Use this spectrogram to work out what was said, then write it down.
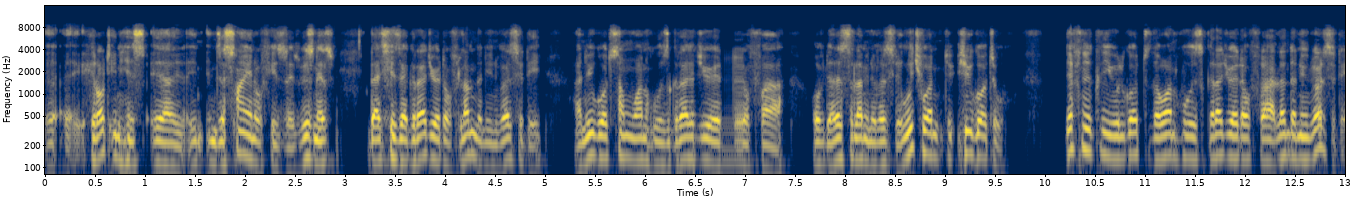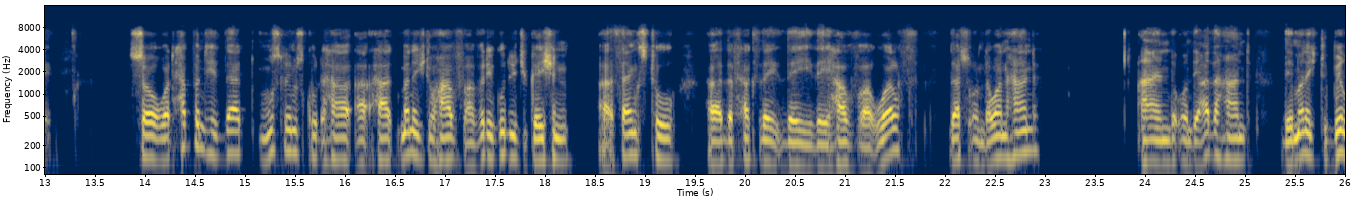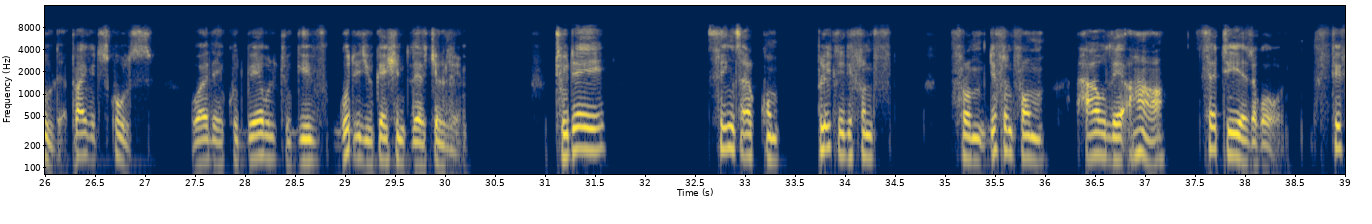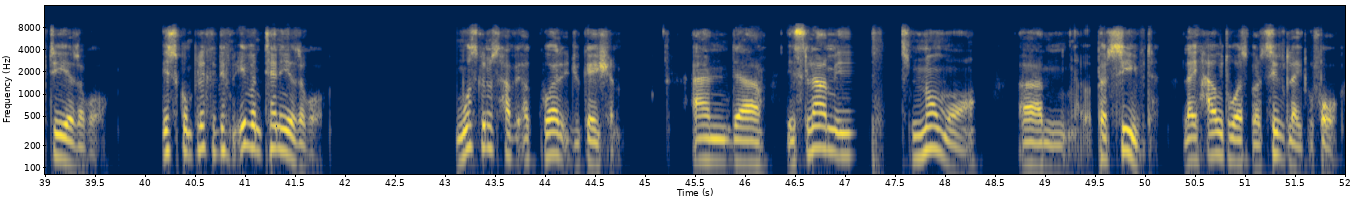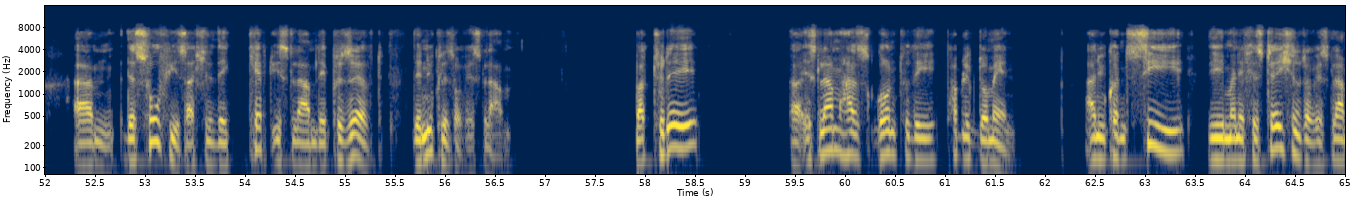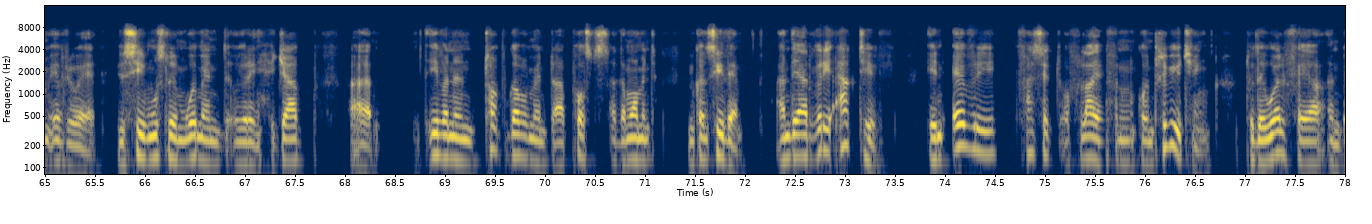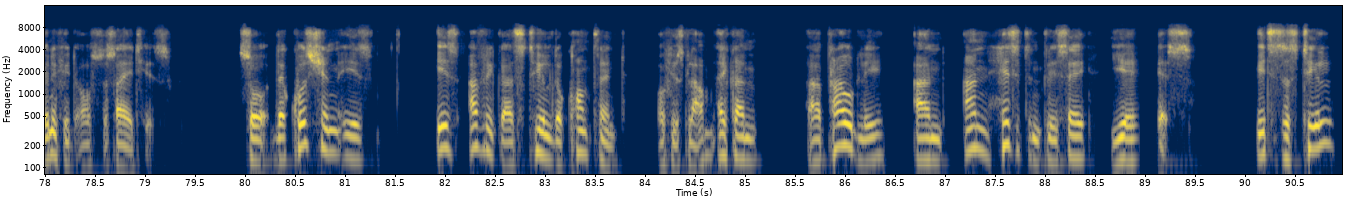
he wrote in his uh, in, in, the sign of his, his, business that he's a graduate of london university and you got someone who is graduate of uh, of dar es salaam university which one do you go to? Definitely you will go to the one who is graduate of uh, london university. So what happened is that muslims could have uh, had managed to have a very good education thanks to the fact they they, they have wealth. That's on the one hand and on the other hand, they managed to build private schools where they could be able to give good education to their children. Today, things are completely different from different from how they are 30 years ago, 50 years ago. It's completely different, even 10 years ago. Muslims have acquired education, and uh, Islam is no more um, perceived like how it was perceived like before um, the Sufis actually they kept Islam, they preserved the nucleus of Islam. But today, uh, Islam has gone to the public domain, and you can see the manifestations of Islam everywhere. You see Muslim women wearing hijab, uh, even in top government uh, posts at the moment. You can see them, and they are very active in every facet of life and contributing to the welfare and benefit of societies. So the question is is Africa still the continent of Islam? I can uh, proudly and unhesitantly say yes. It is still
